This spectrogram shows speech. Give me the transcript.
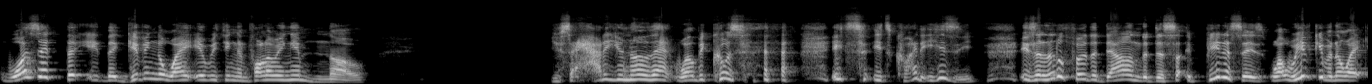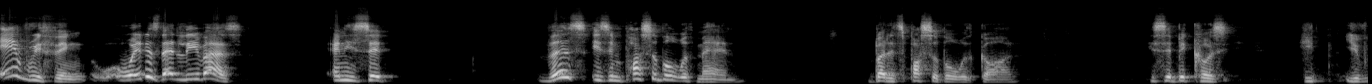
was it the, the giving away everything and following him? No. You say, how do you know that? Well, because it's it's quite easy. Is a little further down. The Peter says, "Well, we've given away everything. Where does that leave us?" And he said, "This is impossible with man, but it's possible with God." He said, "Because he, you've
